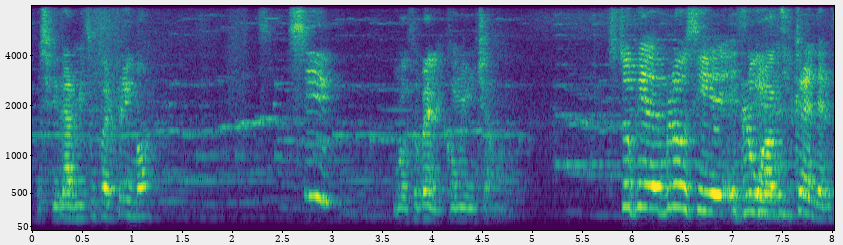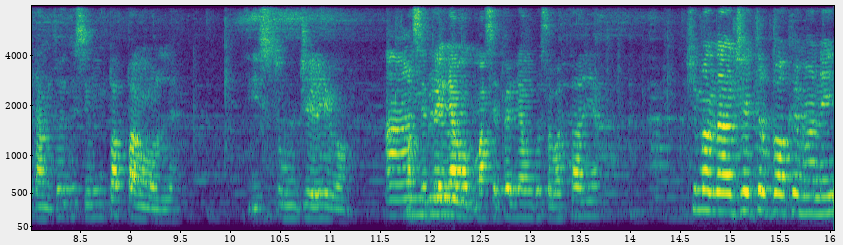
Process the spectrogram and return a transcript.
Vuoi sfidarmi tu per primo? Sì. Molto bene, cominciamo. Stupido e blu si... è- Blu, non ti credere tanto, è che sei un pappanolle. Ti distruggeremo. Ah, Ma se, blu. perdiamo, ma se perdiamo questa battaglia? Ci manda al centro Pokémon e,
